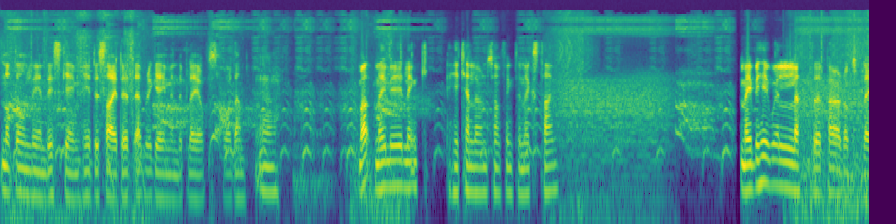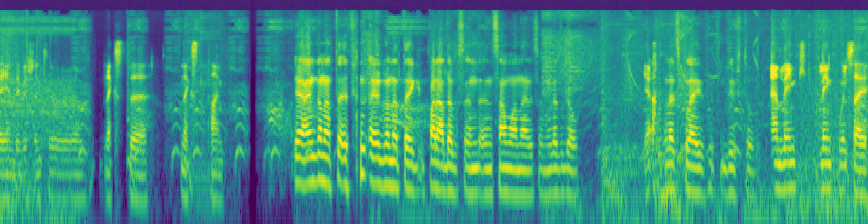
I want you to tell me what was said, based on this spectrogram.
not only in this game, he decided every game in the playoffs for them. Yeah. But maybe Link, he can learn something to next time. Maybe he will let the Paradox play in Division 2 uh, next uh, next time. Yeah, I'm gonna t- I'm gonna take Paradox and, and someone else and let's go. Yeah. Let's play Div 2. And Link, Link will say,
